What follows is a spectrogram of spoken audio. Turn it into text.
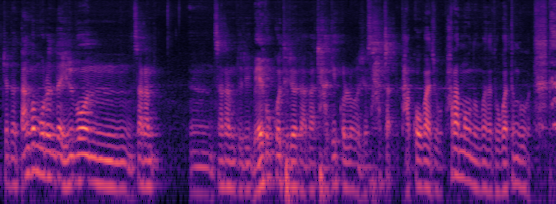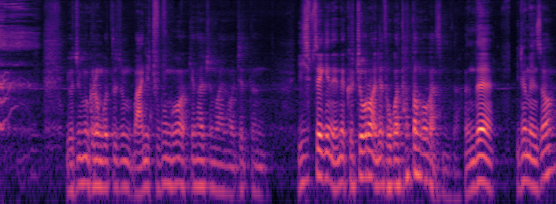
어쨌든 딴 건 모르는데 일본 사람 음, 사람들이 외국 거 들여다가 자기 걸로 이제 사자 바꿔가지고 팔아먹는 거나 뜬 거. 요즘은 그런 것도 좀 많이 죽은 것 같긴 하지만 어쨌든 20세기 내내 그쪽으로 완전 도가 텄던 것 같습니다. 근데 이러면서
